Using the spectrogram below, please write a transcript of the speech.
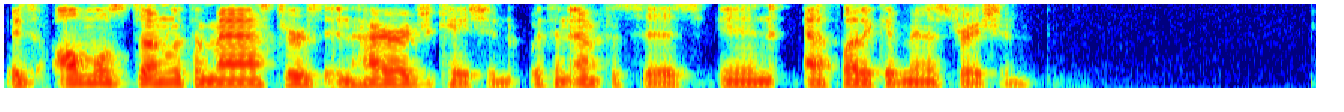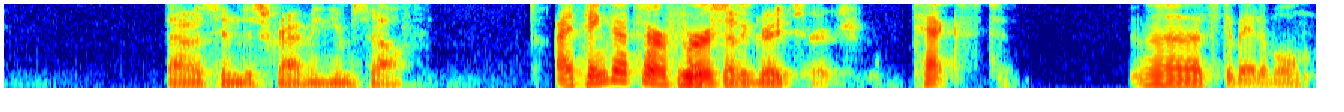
is almost done with a master's in higher education with an emphasis in athletic administration. That was him describing himself. I think that's our He first at a great church. text. Uh, that's debatable,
